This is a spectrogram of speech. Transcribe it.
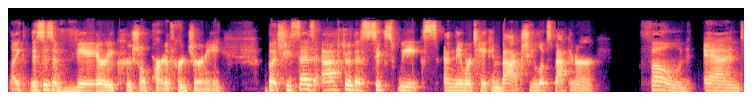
Like this is a very crucial part of her journey. But she says after the six weeks and they were taken back, she looks back in her phone and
